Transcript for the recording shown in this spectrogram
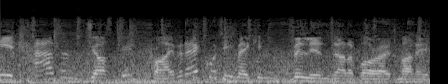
It hasn't just been private equity making billions out of borrowed money.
